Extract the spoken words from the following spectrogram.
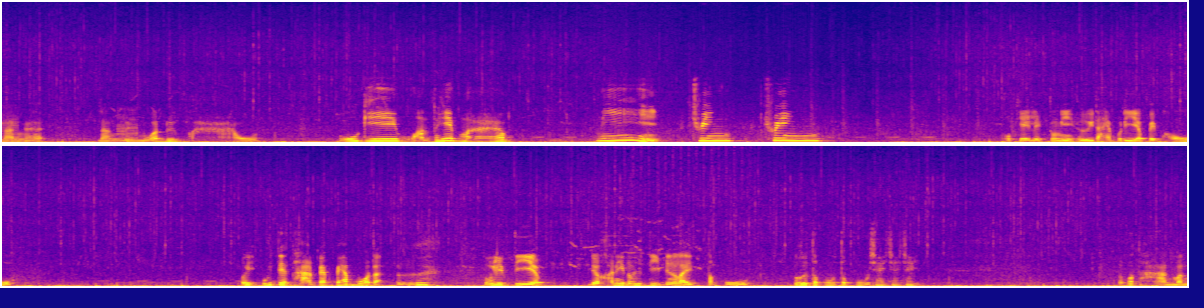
หนังฮะหนังหนึ่งม้วนหรือเปล่าโอเคความเทพมาครับนี่ชิงชิงโอเคเหล็กตรงนี้เออได้พอดีเอาไปเผา เฮ้ยอุ้ยแต่ฐานแป๊บแป๊บๆหมดอะเออต้องรีบตีครับเดี๋ยวคราวนี้เราจะตีเป็นอะไรตะปูเออตะปูตะปูใช่ใช่ใช่แล้วก็ฐานมัน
